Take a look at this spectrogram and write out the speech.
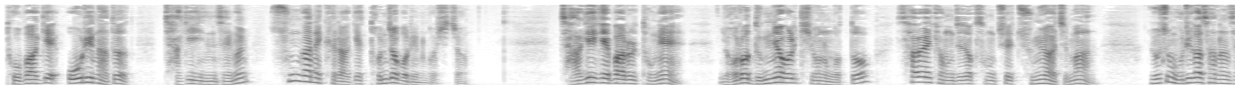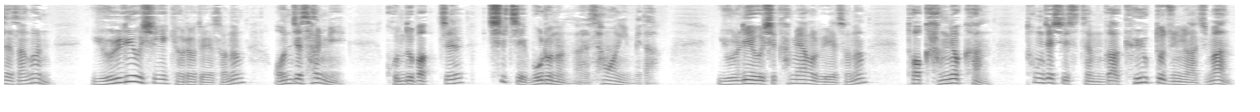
도박에 올인하듯 자기 인생을 순간의 쾌락에 던져버리는 것이죠. 자기 개발을 통해 여러 능력을 키우는 것도 사회 경제적 성취에 중요하지만 요즘 우리가 사는 세상은 윤리의식이 결여돼서는 언제 삶이 곤두박질 칠지 모르는 상황입니다. 윤리의식 함양을 위해서는 더 강력한 통제 시스템과 교육도 중요하지만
